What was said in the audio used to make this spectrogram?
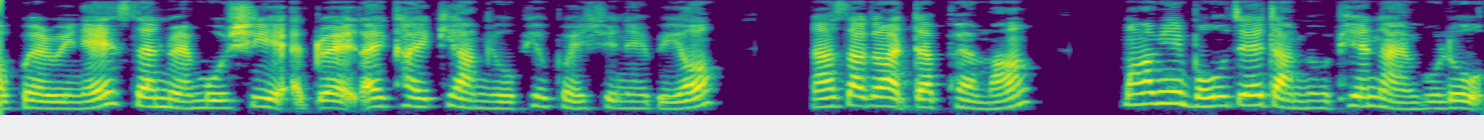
အဖွဲတွေနဲ့ဆက်နွယ်မှုရှိတဲ့အတွက်တိုက်ခိုက်ခဲ့မျိုးဖြစ်ဖွယ်ရှိနေပြီးတော့နာဆာကတပ်ဖက်မှာမှားမြင်ဘုံကျဲတာမျိုးဖြစ်နိုင်ဘူးလို့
